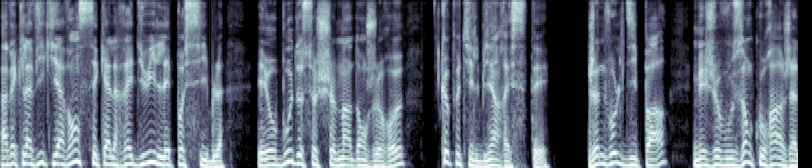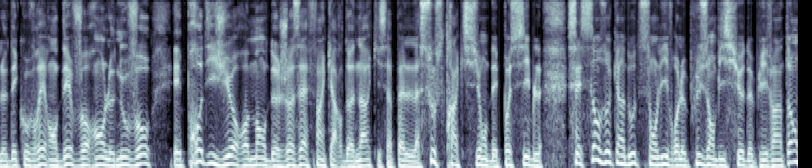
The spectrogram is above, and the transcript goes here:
avec la vie qui avance, c'est qu'elle réduit les possibles. Et au bout de ce chemin dangereux, que peut-il bien rester? Je ne vous le dis pas, mais je vous encourage à le découvrir en dévorant le nouveau et prodigieux roman de Joseph Incardona qui s'appelle La soustraction des possibles. C'est sans aucun doute son livre le plus ambitieux depuis 20 ans.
